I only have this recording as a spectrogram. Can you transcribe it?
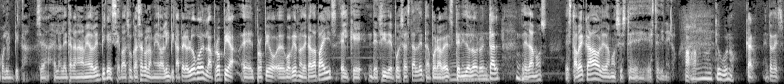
olímpica. O sea, el atleta gana la medalla olímpica y se va a su casa con la medalla olímpica. Pero luego es la propia, el propio eh, gobierno de cada país el que decide, pues a este atleta, por haber tenido el oro en tal, le damos esta beca o le damos este, este dinero. Ajá. Ah, qué bueno. Claro, entonces,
